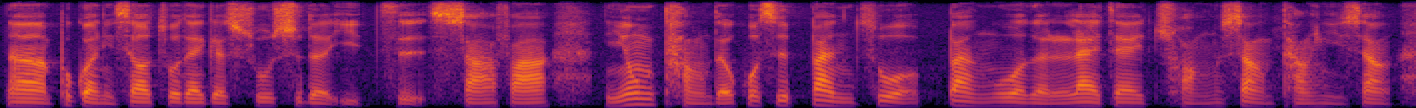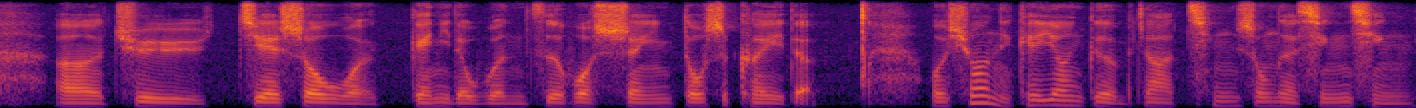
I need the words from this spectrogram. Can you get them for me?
那不管你是要坐在一个舒适的椅子、沙发，你用躺的或是半坐半卧的赖在床上、躺椅上，呃，去接收我给你的文字或声音都是可以的。我希望你可以用一个比较轻松的心情、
